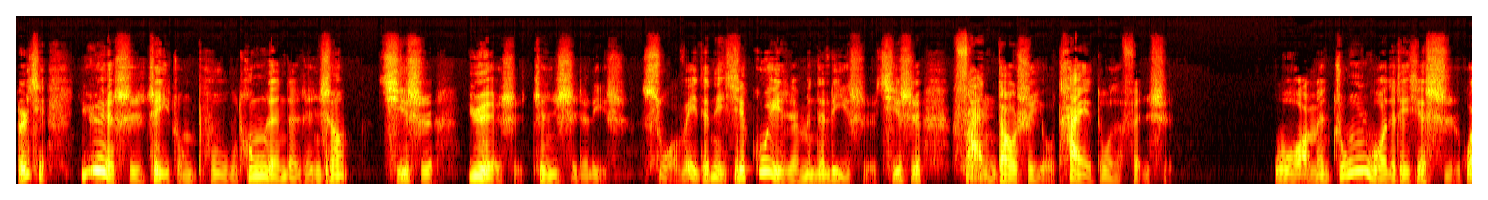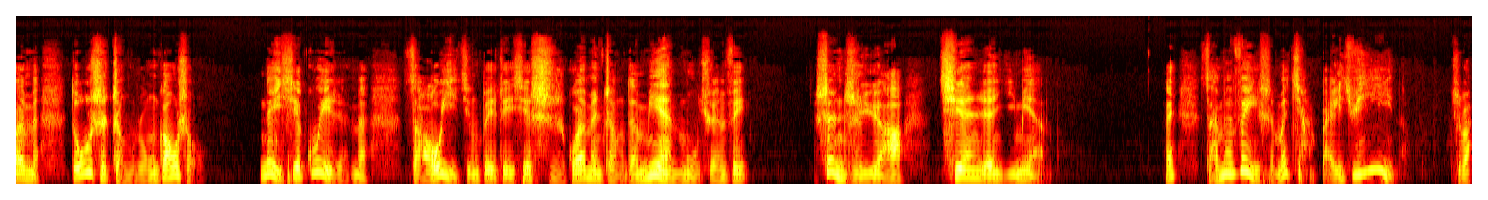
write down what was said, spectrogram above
而且越是这种普通人的人生，其实越是真实的历史。所谓的那些贵人们的历史，其实反倒是有太多的粉饰。我们中国的这些史官们都是整容高手，那些贵人们早已经被这些史官们整得面目全非，甚至于啊，千人一面了。哎，咱们为什么讲白居易呢？是吧？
